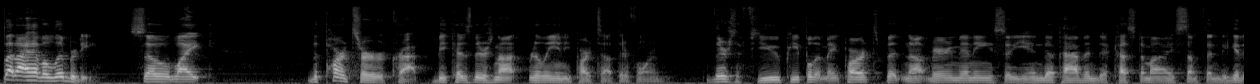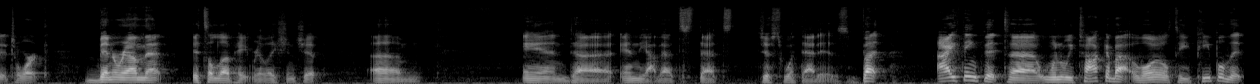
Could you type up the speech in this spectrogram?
but I have a Liberty. So, like, the parts are crap because there's not really any parts out there for them. There's a few people that make parts, but not very many. So, you end up having to customize something to get it to work. Been around that. It's a love hate relationship. Um, and uh, and yeah, that's that's just what that is. But I think that uh, when we talk about loyalty, people that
